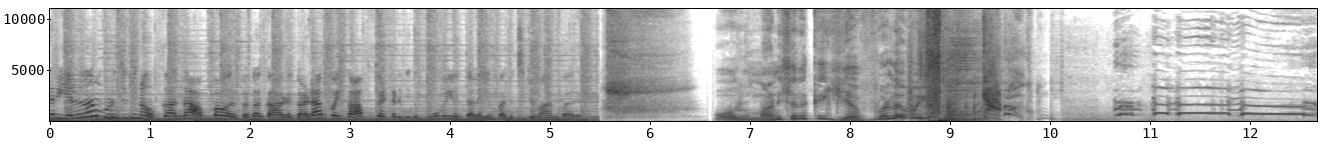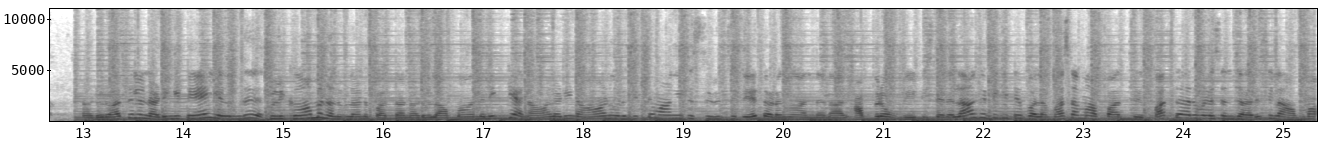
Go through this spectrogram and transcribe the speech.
சரி எல்லாம் முடிஞ்சதுன்னு உட்காந்தா அப்பா ஒரு பக்கம் காடு காடா போய் காப்பு கட்டுறதுக்கு பூவையும் தலையும் பதிச்சுட்டு வான்பாரு ஒரு மனுஷனுக்கு எவ்வளவு நடுராத்திரில நடுங்கிட்டே எழுந்து குளிக்காம நழுவலான்னு பார்த்தா நடுவுல அம்மா வந்து நிக்க. நாலடி நானும் ஒரு திட்டு வாங்கிட்டு சிரிச்சுட்டே தொடங்கும் அந்த நாள். அப்புறம் வேட்டி செடெல்லாம் கட்டிக்கிட்டு பல மாசமா பார்த்து பத்து அறுவடை செஞ்ச அரிசியில அம்மா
